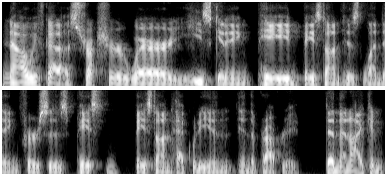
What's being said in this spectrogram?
Now we've got a structure where he's getting paid based on his lending versus based based on equity in in the property. And then I can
